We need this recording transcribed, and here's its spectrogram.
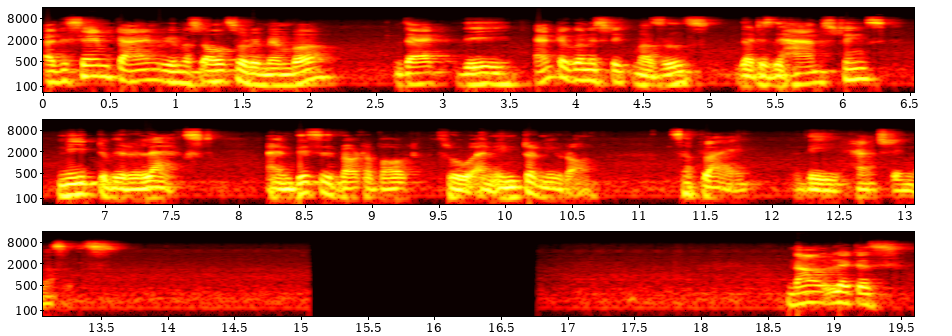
At the same time we must also remember that the antagonistic muscles that is the hamstrings need to be relaxed and this is brought about through an interneuron supplying the hamstring muscles. Now let us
